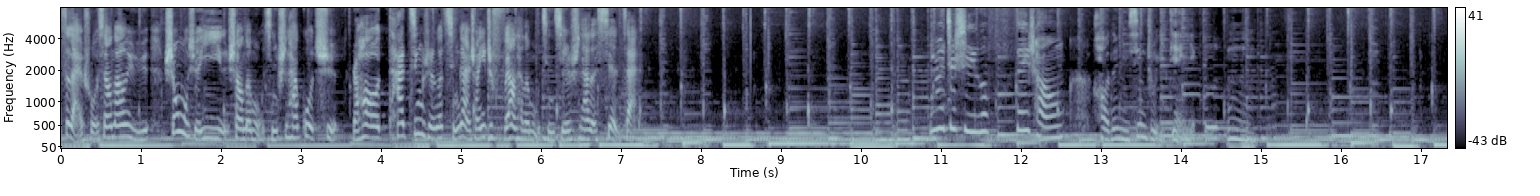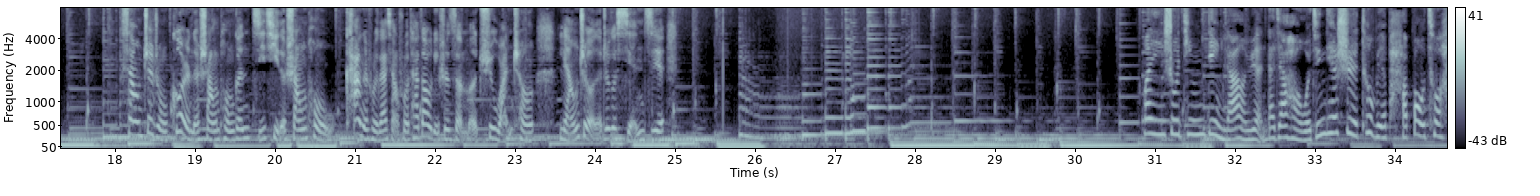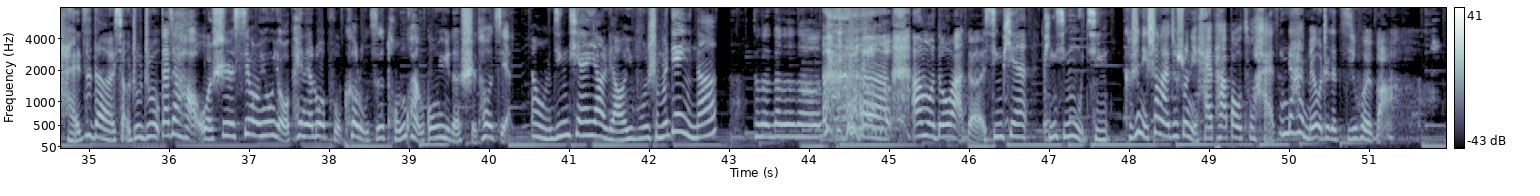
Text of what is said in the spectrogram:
孩子来说，相当于生物学意义上的母亲是他过去，然后他精神和情感上一直抚养他的母亲其实是他的现在。因为这是一个非常好的女性主义电影，嗯。像这种个人的伤痛跟集体的伤痛，看的时候在想说，他到底是怎么去完成两者的这个衔接。欢迎收听电影疗养院。大家好，我今天是特别怕抱错孩子的小猪猪。大家好，我是希望拥有佩内洛普·克鲁兹同款公寓的石头姐。那我们今天要聊一部什么电影呢？噔噔噔噔噔，阿莫多瓦的新片《平行母亲》。可是你上来就说你害怕抱错孩子，应该还没有这个机会吧？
